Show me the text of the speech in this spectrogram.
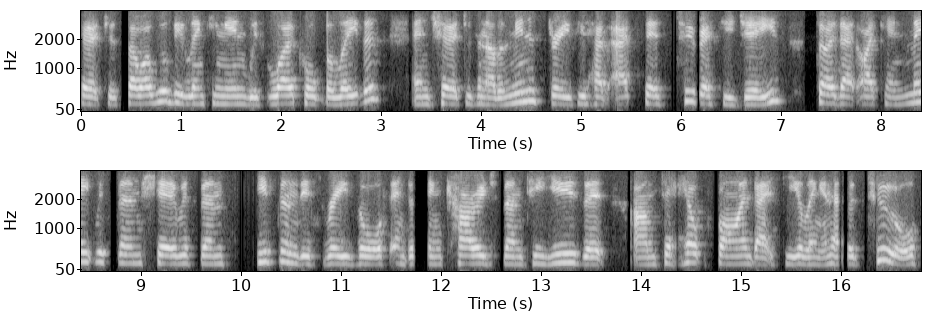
churches. So I will be linking in with local believers and churches and other ministries who have access to refugees so that I can meet with them, share with them, give them this resource and just encourage them to use it um, to help find that healing and as a tool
